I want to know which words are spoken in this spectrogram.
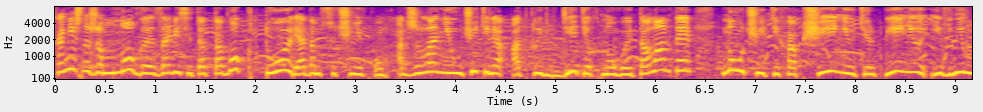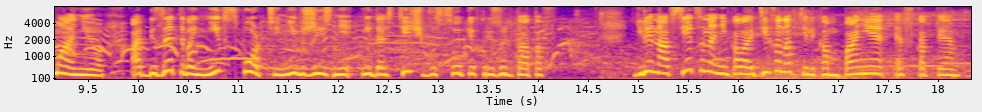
Конечно же, многое зависит от того, кто рядом с учеником. От желания учителя открыть в детях новые таланты, научить их общению, терпению и вниманию. А без этого ни в спорте, ни в жизни не достичь высоких результатов. Елена Овсецина, Николай Тихонов, телекомпания «ФКТ».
